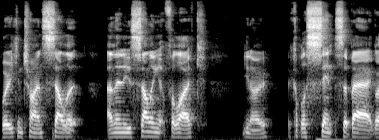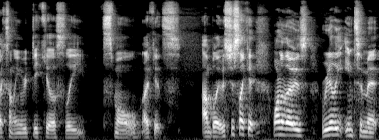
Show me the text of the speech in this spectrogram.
where he can try and sell it. And then he's selling it for like you know a couple of cents a bag like something ridiculously small. Like it's unbelievable. It's just like a, one of those really intimate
